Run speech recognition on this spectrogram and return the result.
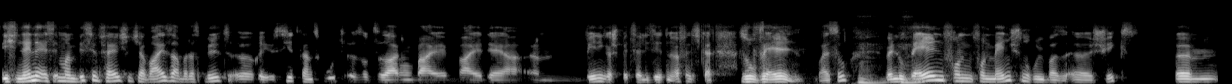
Ich nenne es immer ein bisschen fälschlicherweise, aber das Bild äh, reüssiert ganz gut äh, sozusagen bei, bei der ähm, weniger spezialisierten Öffentlichkeit, so Wellen, weißt du? Mhm. Wenn du hm. Wellen von, von Menschen rüber äh, schickst, ähm,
